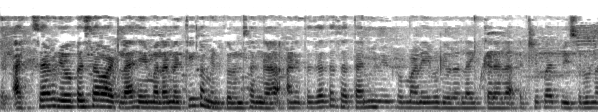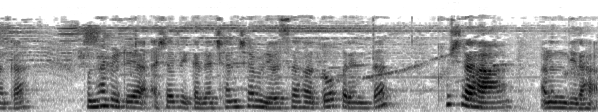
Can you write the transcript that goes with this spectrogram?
तर आजचा व्हिडिओ कसा वाटला हे मला नक्की कमेंट करून सांगा. आणि तसा जाता जाता नेहमीप्रमाणे व्हिडिओला लाईक करायला अजिबात विसरू नका. पुन्हा भेटूया अशाच एखाद्या छानशा व्हिडिओसह. तोपर्यंत खुश रहा आनंदी रहा.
